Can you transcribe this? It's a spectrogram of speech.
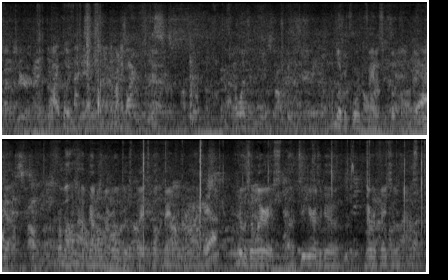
the guy who with Jones, the running back? Yeah. What was name? I'm looking forward to fantasy football. Man. Yeah. We got from a high. I've got all my relatives play. It's called Family Pride. Yeah. And it was hilarious. Uh, two years ago, remember finishing last.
